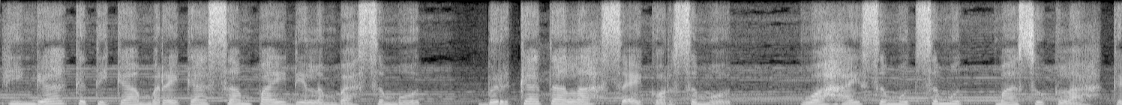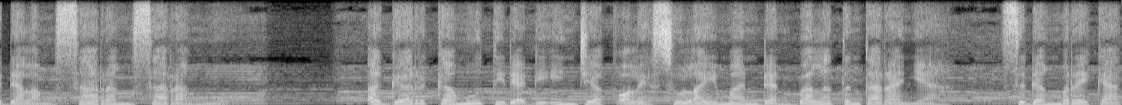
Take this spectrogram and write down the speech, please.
Hingga ketika mereka sampai di lembah semut, berkatalah seekor semut, Wahai semut-semut, masuklah ke dalam sarang-sarangmu. Agar kamu tidak diinjak oleh Sulaiman dan bala tentaranya, sedang mereka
